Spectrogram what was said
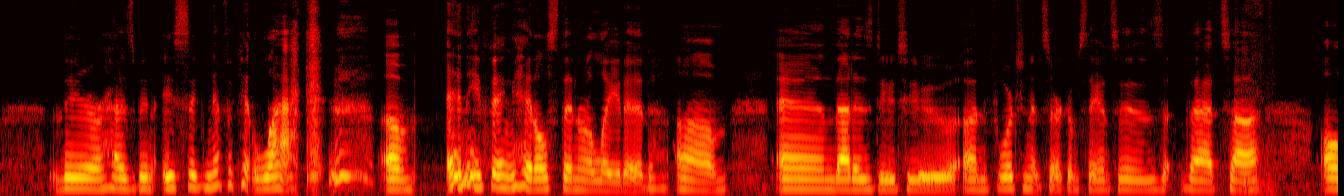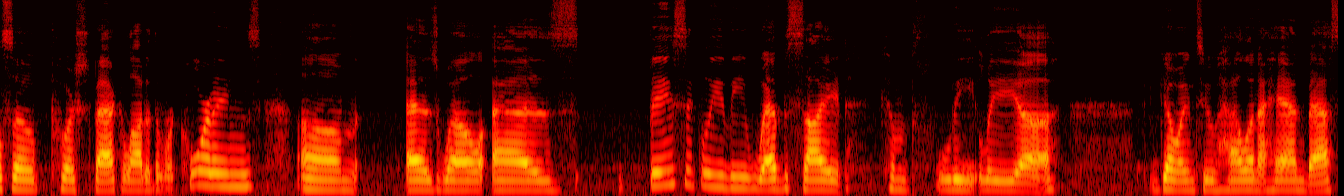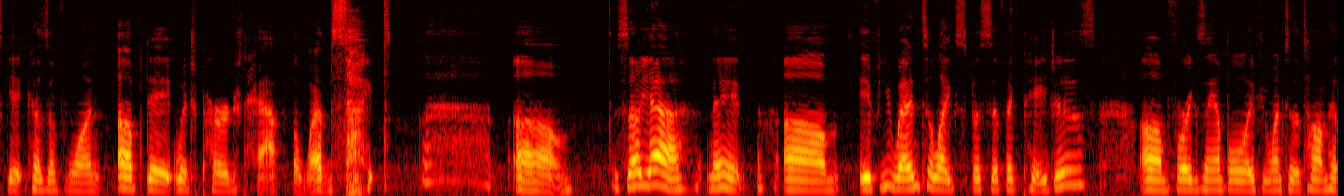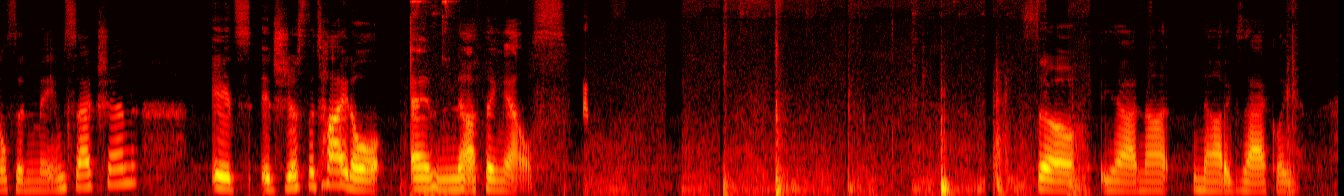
there has been a significant lack of anything Hiddleston related. Um, and that is due to unfortunate circumstances that uh, also pushed back a lot of the recordings, um, as well as basically the website completely uh, going to hell in a handbasket because of one update which purged half the website. um, so yeah, Nate, um, if you went to like specific pages, um, for example, if you went to the Tom Hiddleston meme section, it's it's just the title and nothing else. So yeah, not not exactly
